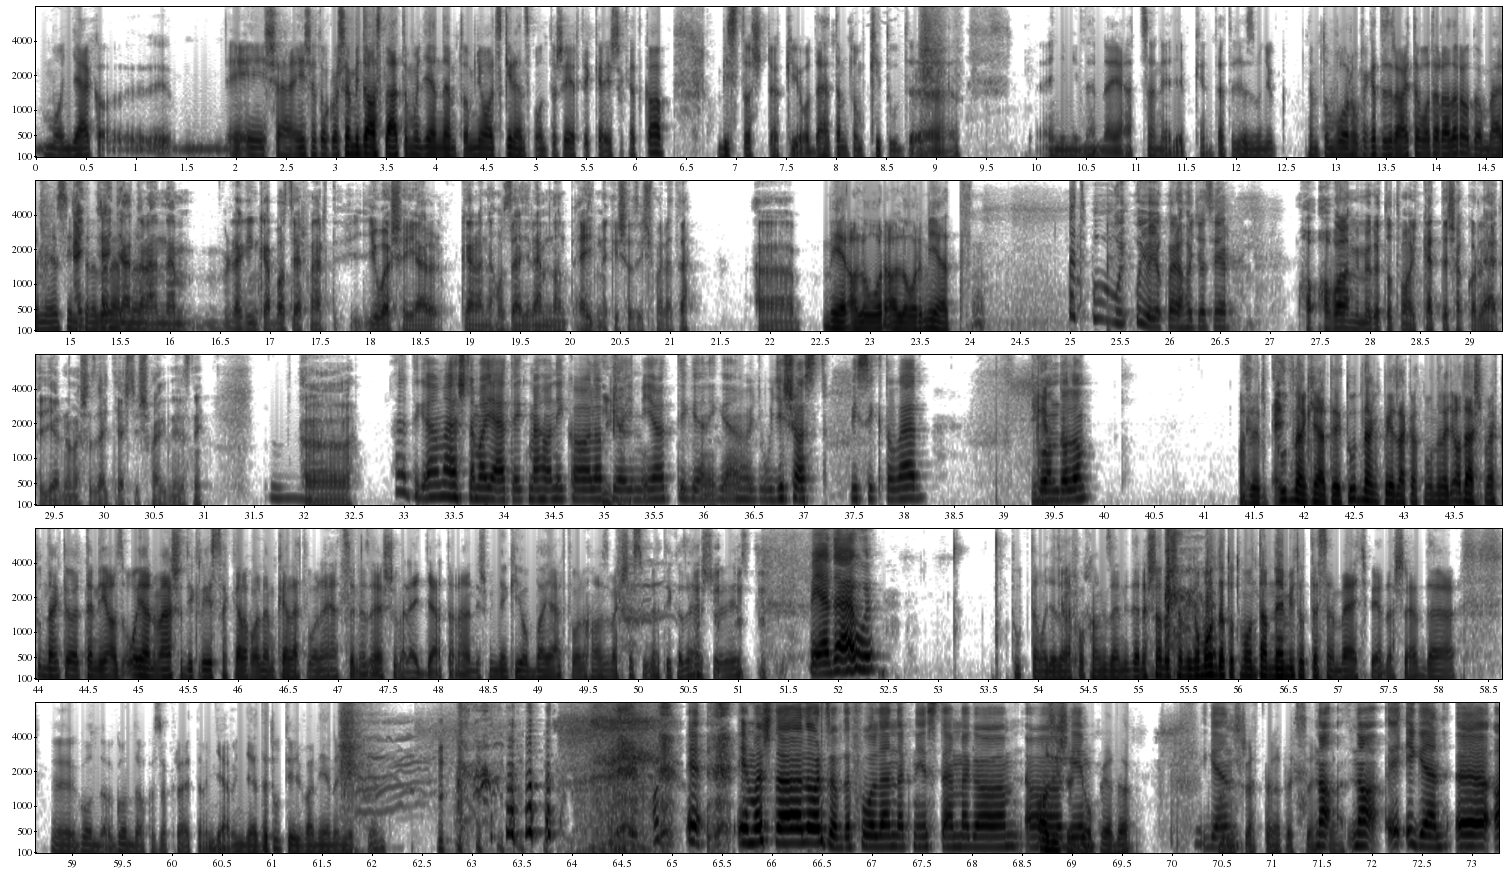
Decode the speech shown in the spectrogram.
mondják, én se, én se tudok semmi, de azt látom, hogy ilyen nem tudom, 8-9 pontos értékeléseket kap, biztos tök jó, de hát nem tudom, ki tud ennyi mindennel játszani egyébként, tehát hogy ez mondjuk nem tudom, Warhawk, neked ez rajta volt a radarodon bármilyen szinten? Egy, az egyáltalán nem, leginkább azért, mert jó eséllyel kellene hozzá egy Remnant egynek is az ismerete. Uh, Miért a lore, a lore miatt? Hát úgy, úgy vagyok vele, hogy azért ha, ha valami mögött ott van, hogy kettes, akkor lehet, hogy érdemes az egyest is megnézni. Uh, hát igen, más nem a játékmechanika alapjai igen. miatt, igen, igen, hogy úgyis azt viszik tovább. Igen. Gondolom. Azért egy... tudnánk játék, tudnánk példákat mondani, egy adást meg tudnánk tölteni az olyan második részekkel, ahol nem kellett volna játszani az elsővel egyáltalán, és mindenki jobban járt volna, ha az meg se születik az első rész. Például? Tudtam, hogy ez el fog hangzani, de sajnos, amíg a mondatot mondtam, nem jutott eszembe egy példa sem, de gondol, gondolkozok rajta mindjárt, mindjárt, de tudja, hogy van ilyen egyébként. én, most a Lords of the Fallen-nek néztem meg a, a Az is game... egy jó példa igen. Az is rettenetes szerintem. Na, na, igen,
